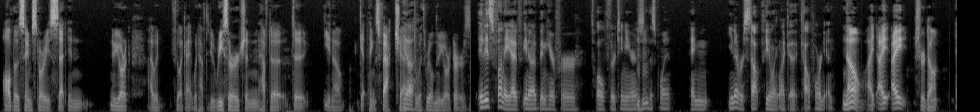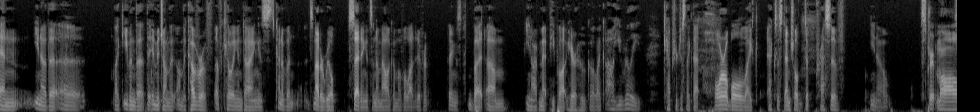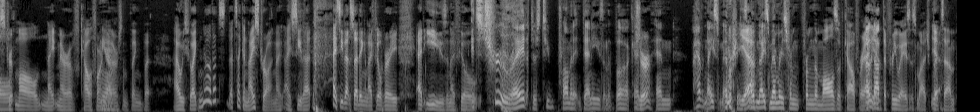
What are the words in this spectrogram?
all those same stories set in New York, I would feel like I would have to do research and have to to you know, get things fact checked Yeah. with real New Yorkers. It is funny. I've you know I've been here for 12, 13 years Mhm. at this point, and you never stop feeling like a Californian. No, I, I, I sure don't. And you know the uh, like even the, the image on the on the cover of, of Killing and Dying is kind of an it's not a real setting. It's an amalgam of a lot of different things. But um, you know, I've met people out here who go like, "Oh, you really captured just like that horrible, like existential, depressive, you know, Strip mall. strip mall nightmare of California Yeah. or something." But I always feel like, no, that's that's like a nice drawing. I, I see that, I see that setting, and I feel very at ease, and I feel It's true, right? There's two prominent Denny's in the book. And, Sure. And I have nice memories. Yeah. I have nice memories from, from the malls of California. Oh, yeah. Not the freeways as much, but, Yeah. um,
